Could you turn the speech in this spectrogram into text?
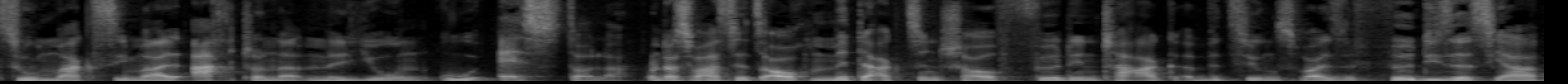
zu maximal 800 Millionen US-Dollar. Und das war es jetzt auch mit der Aktienschau für den Tag bzw. für dieses Jahr.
